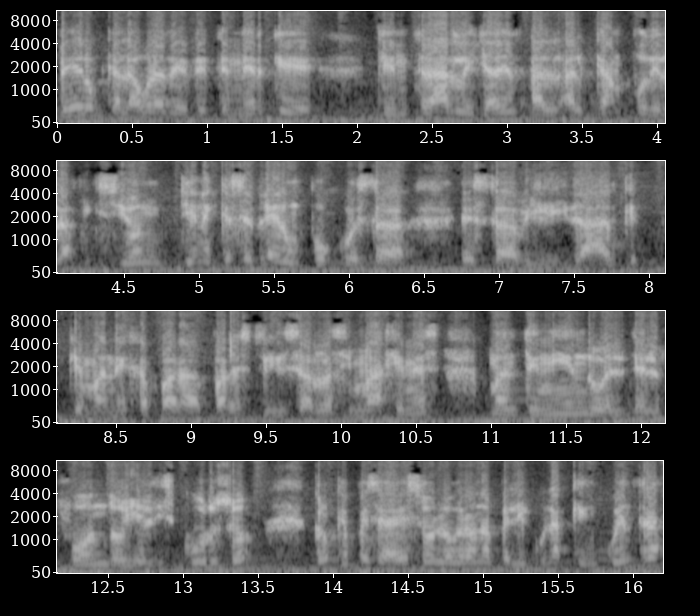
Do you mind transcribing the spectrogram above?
pero que a la hora de, tener que, que, entrarle ya al, al, campo de la ficción, tiene que ceder un poco esta, esta habilidad que que maneja para, para estilizar las imágenes, manteniendo el, el, fondo y el discurso. Creo que pese a eso logra una película que encuentra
